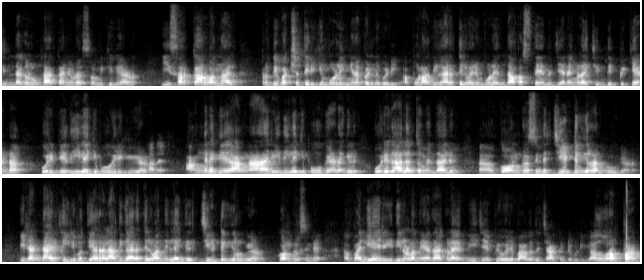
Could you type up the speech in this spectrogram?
ചിന്തകൾ ഉണ്ടാക്കാൻ ഇവിടെ ശ്രമിക്കുകയാണ്. ഈ സർക്കാർ വന്നാൽ പ്രതിപക്ഷത്തിരിക്കുമ്പോൾ ഇങ്ങനെ പെണ്ണുപിടി. അപ്പോൾ അധികാരത്തിൽ വരുമ്പോൾ എന്ത് അവസ്ഥയെന്ന് ജനങ്ങളെ ചിന്തിപ്പിക്കേണ്ട ഒരു ഗതിയിലേക്ക് പോയിരിക്കുകയാണ്. അതെ. അങ്ങനെ ആ രീതിയിലേക്ക് പോവുകയാണെങ്കിൽ ഒരു കാലത്തും എന്തായാലും കോൺഗ്രസിന്റെ ചീട്ട് കീറാൻ പോവുകയാണ്. ഈ രണ്ടായിരത്തി ഇരുപത്തിയാറിൽ അധികാരത്തിൽ വന്നില്ലെങ്കിൽ ചീട്ട് കീറുകയാണ് കോൺഗ്രസിന്റെ വലിയ രീതിയിലുള്ള നേതാക്കളെ ബി ജെ പി ഒരു ഭാഗത്ത് ചാക്കിട്ട് പിടിക്കും. അത് ഉറപ്പാണ്.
